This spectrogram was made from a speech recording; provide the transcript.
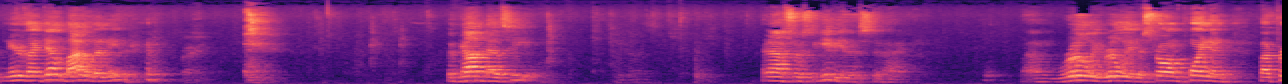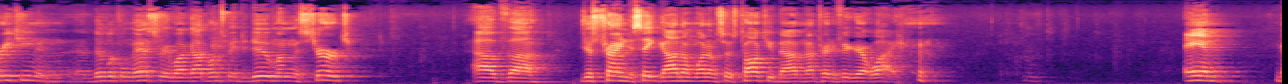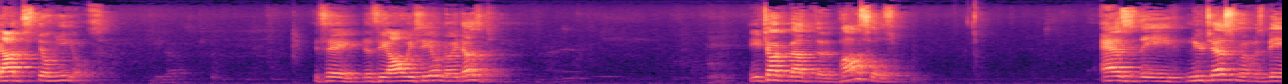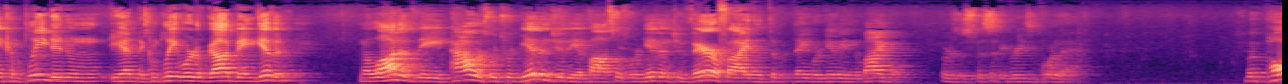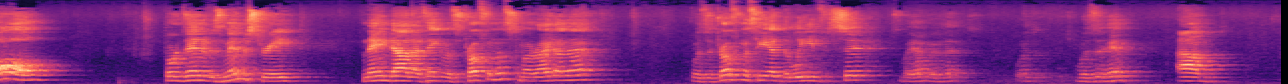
Near as I can tell, the Bible doesn't either. but God does heal. And I'm supposed to give you this tonight. I'm really, really at a strong point in my preaching and uh, biblical ministry, what God wants me to do among this church of uh, just trying to seek God on what I'm supposed to talk to you about and not trying to figure out why. and God still heals. You say, does he always heal? No, he doesn't. You talk about the apostles. As the New Testament was being completed and you had the complete Word of God being given, and a lot of the powers which were given to the apostles were given to verify that the, they were giving the Bible. There was a specific reason for that. But Paul, towards the end of his ministry, named out, I think it was Trophimus. Am I right on that? Was it Trophimus he had to leave sick? Somebody help me with that. Was it, was it him? Um,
